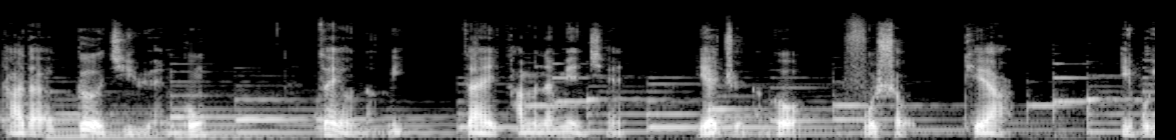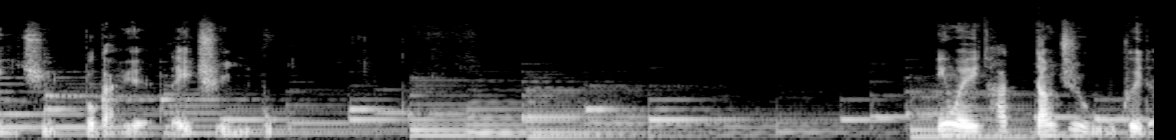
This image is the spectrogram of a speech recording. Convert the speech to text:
他的各级员工再有能力，在他们的面前也只能够俯首帖耳，亦步亦趋，不敢越雷池一步，因为他当之无愧的。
